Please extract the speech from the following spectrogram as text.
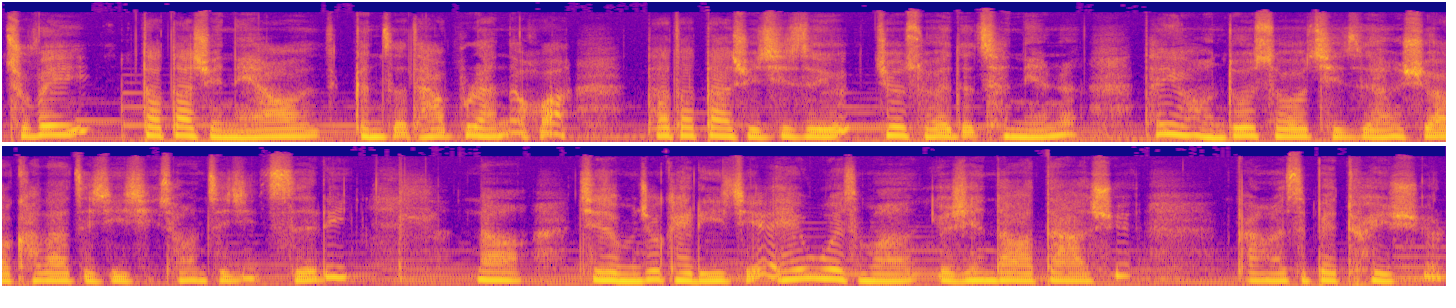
除非到大学你还要跟着他，不然的话，他到大学其实就所谓的成年人，他有很多时候其实很需要靠他自己起床、自己自理。那其实我们就可以理解，哎，为什么有些人到了大学反而是被退学了？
